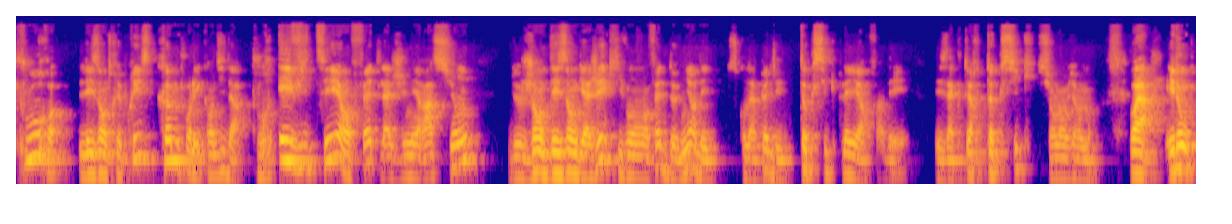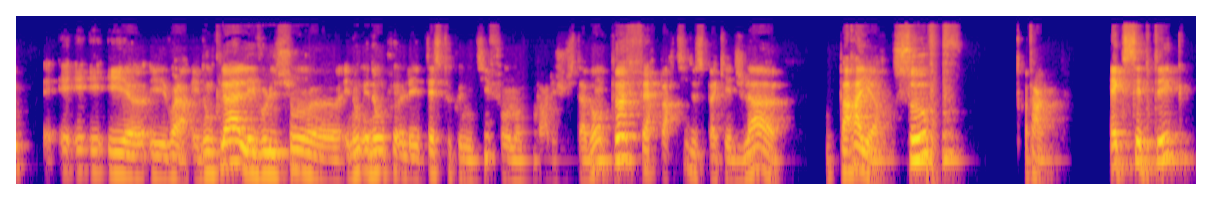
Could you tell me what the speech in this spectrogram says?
pour les entreprises comme pour les candidats, pour éviter en fait la génération de gens désengagés qui vont en fait devenir des, ce qu'on appelle des toxic players, enfin des, acteurs toxiques sur l'environnement. Voilà. Et donc, et, euh, voilà. Et donc là, l'évolution euh, et, donc, les tests cognitifs, on en parlait juste avant, peuvent faire partie de ce package-là par ailleurs, sauf, enfin, excepté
